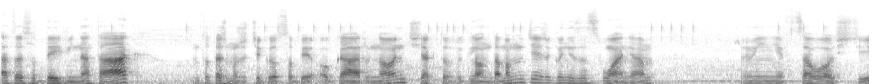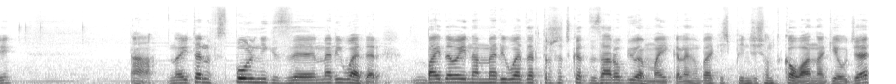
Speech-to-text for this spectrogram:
A to jest od Davina, tak? No to też możecie go sobie ogarnąć, jak to wygląda. Mam nadzieję, że go nie zasłaniam. Przynajmniej nie w całości. A, no i ten wspólnik z Meriwether. By the way, na Meriwether troszeczkę zarobiłem Michaelem, chyba jakieś 50 koła na giełdzie.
